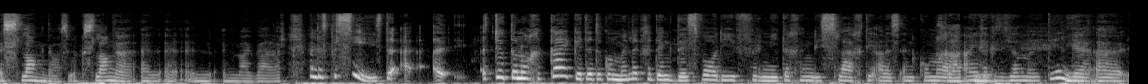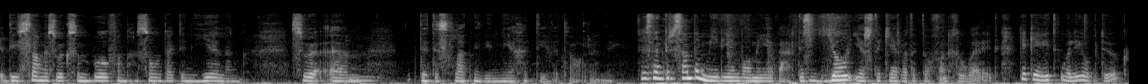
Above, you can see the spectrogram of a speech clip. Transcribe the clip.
Slang, daar's ook slange in in in my werk. En dis presies. Uh, uh, toe ek dan nog gekyk het, het ek onmiddellik gedink dis waar die vernietiging, die sleg, die alles inkom, maar eintlik is dit heeltemal teenoor. Ja, uh, die slang is ook simbool van gesondheid en heling. So ehm um, mm. dit is glad nie die negatiewe daarin nie. Dis 'n interessante medium waarmee jy werk. Dis die heel eerste keer wat ek daarvan gehoor het. Kyk, jy het olie op doek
